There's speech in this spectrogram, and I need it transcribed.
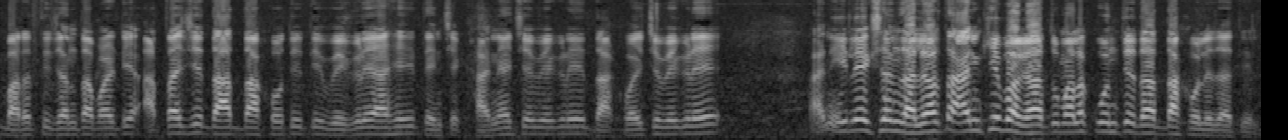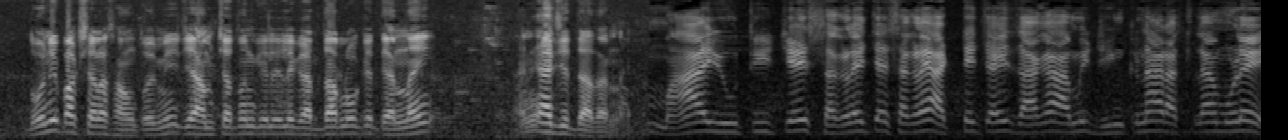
भारतीय जनता पार्टी आता जे दात दाखवते ते वेगळे आहे त्यांचे खाण्याचे वेगळे दाखवायचे वेगळे. आणि इलेक्शन झाल्यावर तर आणखी बघा तुम्हाला कोणते दात दाखवले जातील? दोन्ही पक्षाला सांगतोय मी जे आमच्यातून गेलेले गद्दार लोक आहेत त्यांनाही आणि अजितदादांनाही. महायुतीचे सगळ्याच्या सगळ्या अठ्ठेचाळीस जागा आम्ही जिंकणार असल्यामुळे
